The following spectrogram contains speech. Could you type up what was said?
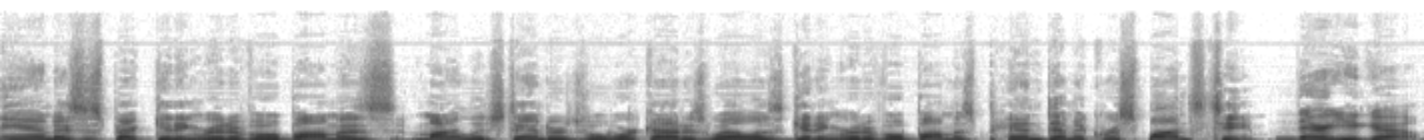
And I suspect getting rid of Obama's mileage standards will work out as well as getting rid of Obama's pandemic response team. There you go.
